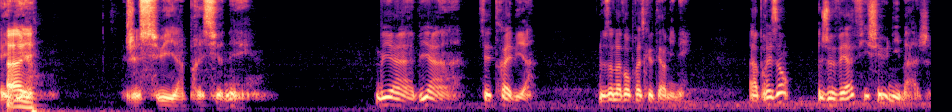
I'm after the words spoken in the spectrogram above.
Eh Allez. Je suis impressionné. Bien, bien. C'est très bien. Nous en avons presque terminé. À présent, je vais afficher une image.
